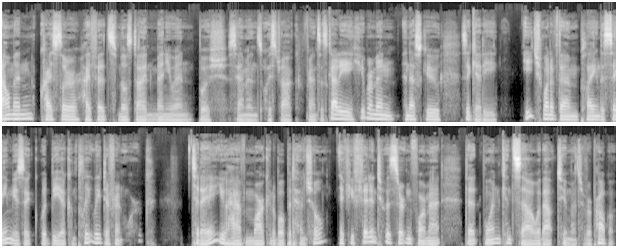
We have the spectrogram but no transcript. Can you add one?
Elman, Kreisler, Heifetz, Milstein, Menuhin, Busch, Sammons, Oistrakh, Francescatti, Huberman, Enescu, Szigeti, each one of them playing the same music would be a completely different work. Today, you have marketable potential if you fit into a certain format that one can sell without too much of a problem.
